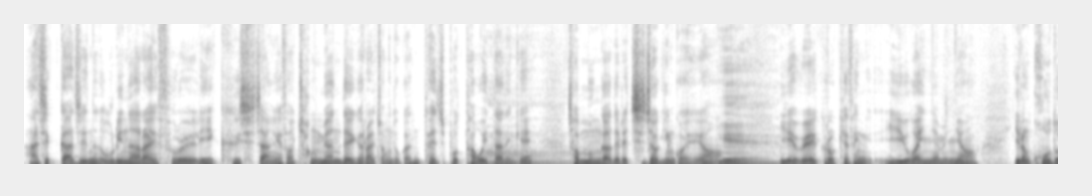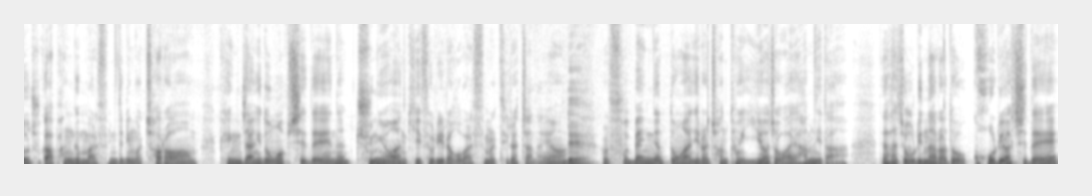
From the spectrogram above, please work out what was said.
아직까지는 우리나라의 술이 그 시장에서 정면 대결할 정도가 되지 못하고 있다는 게 아. 전문가들의 지적인 거예요. 예. 이게 왜 그렇게 생 이유가 있냐면요. 이런 고도주가 방금 말씀드린 것처럼 굉장히 농업 시대에는 중요한 기술이라고 말씀을 드렸잖아요. 네. 그럼 수백 년 동안 이런 전통이 이어져 와야 합니다. 근데 사실 우리나라도 고려 시대에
